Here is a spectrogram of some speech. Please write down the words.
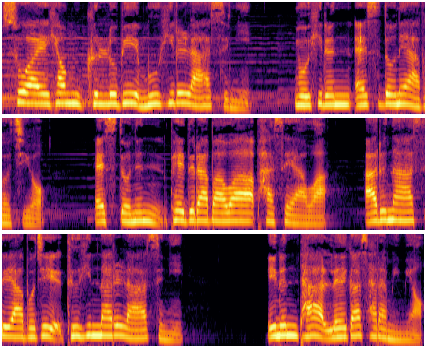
수아의 형 글룹이 무힐을 낳았으니 무힐은 에스돈의 아버지요 에스돈은 베드라바와 바세아와 아르나하스의 아버지 드힌나를 낳았으니 이는 다 레가 사람이며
